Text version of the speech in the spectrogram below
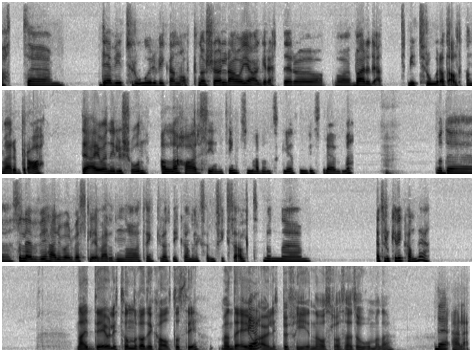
At eh, det vi tror vi kan oppnå sjøl og jager etter, og, og, bare det at vi tror at alt kan være bra, det er jo en illusjon. Alle har sine ting som er vanskelige, som vi strever med. Og det, så lever vi her i vår vestlige verden og tenker at vi kan liksom fikse alt. Men uh, jeg tror ikke vi kan det. Nei, det er jo litt sånn radikalt å si, men det er jo ja. litt befriende å slå seg til ro med det. Det er det.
